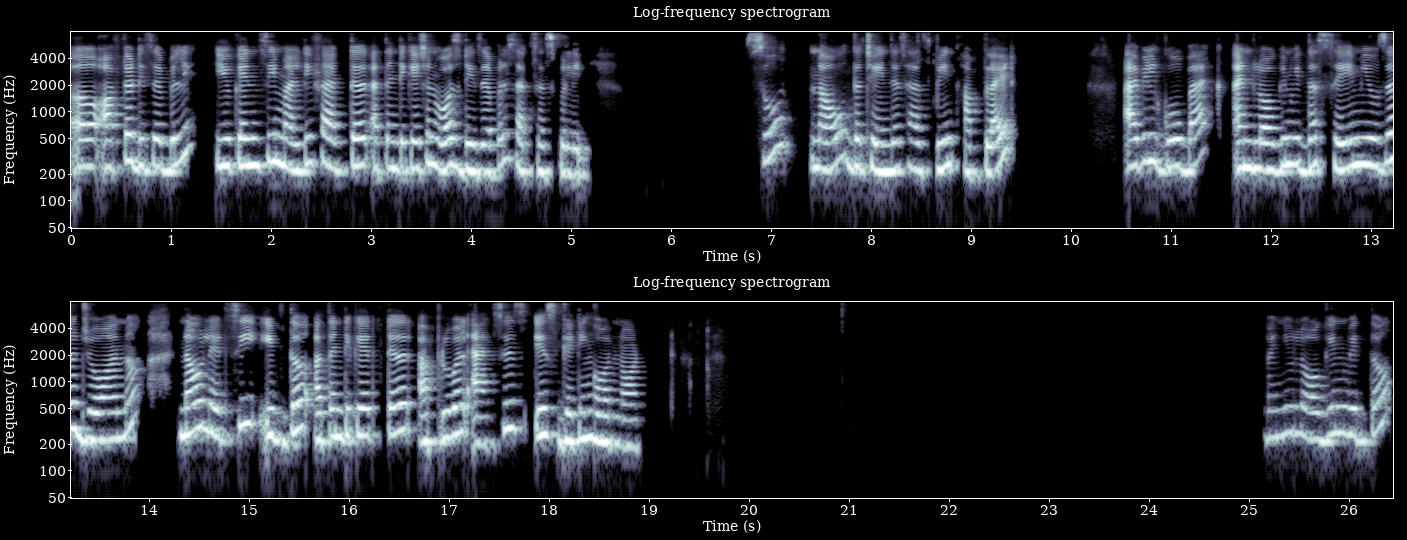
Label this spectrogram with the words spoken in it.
Uh, after disabling you can see multi-factor authentication was disabled successfully. So now the changes has been applied. I will go back and log in with the same user Joanna. Now let's see if the authenticator approval access is getting or not. When you log in with the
